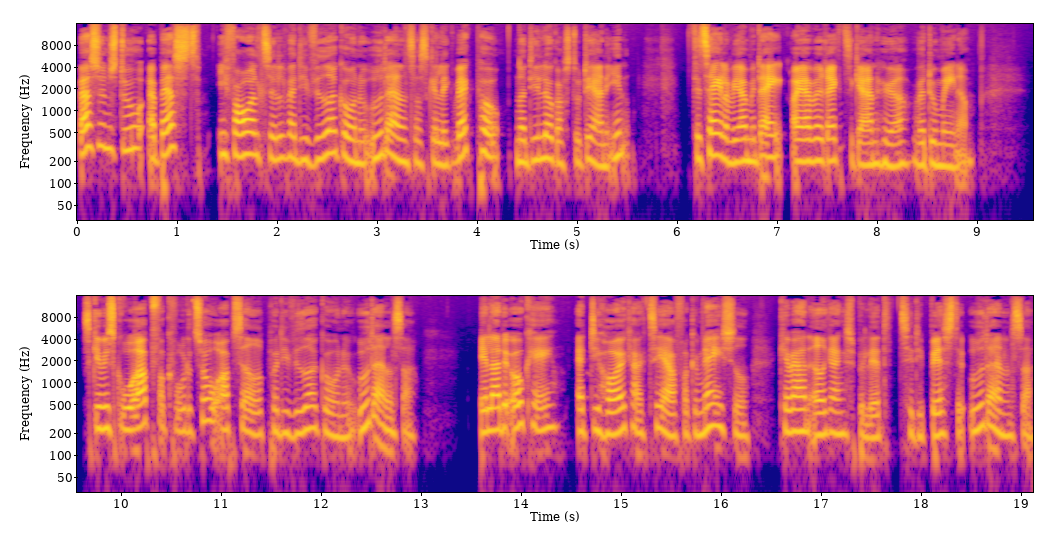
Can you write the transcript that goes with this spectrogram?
Hvad synes du er bedst i forhold til, hvad de videregående uddannelser skal lægge vægt på, når de lukker studerende ind? Det taler vi om i dag, og jeg vil rigtig gerne høre, hvad du mener. Skal vi skrue op for kvote 2 optaget på de videregående uddannelser? Eller er det okay, at de høje karakterer fra gymnasiet kan være en adgangsbillet til de bedste uddannelser,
